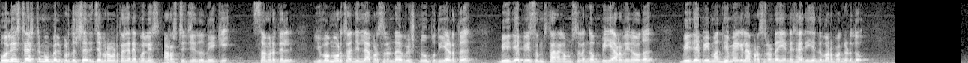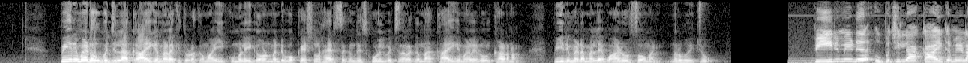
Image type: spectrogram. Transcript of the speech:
പോലീസ് സ്റ്റേഷന് മുമ്പിൽ പ്രതിഷേധിച്ച പ്രവർത്തകരെ പോലീസ് അറസ്റ്റ് ചെയ്ത് നീക്കി. സമരത്തിൽ യുവമോർച്ച ജില്ലാ president Vishnu Puthiyidath B J P സംസ്ഥാന കൌൺസിൽ അംഗം P R Vinod B J P മധ്യമേഖലാ പ്രസിഡന്റ് എൻ ഹരി എന്നിവർ പങ്കെടുത്തു. പീരുമേട് ഉപജില്ലാ കായികമേളയ്ക്ക് തുടക്കമായി. Kumily government vocational higher secondary സ്കൂളിൽ വെച്ച് നടക്കുന്ന കായികമേളയുടെ ഉദ്ഘാടനം Peermade M L A Vazhoor Soman നിർവഹിച്ചു. പീരുമേട് ഉപജില്ലാ കായികമേള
